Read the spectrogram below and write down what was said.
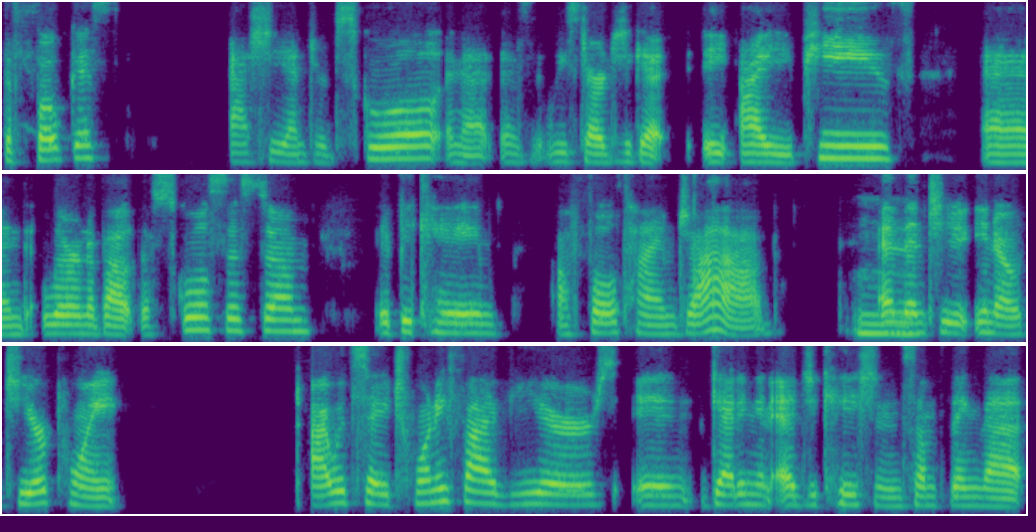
the focus as she entered school and that, as we started to get IEPs and learn about the school system it became a full-time job mm. and then to you know to your point i would say 25 years in getting an education something that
